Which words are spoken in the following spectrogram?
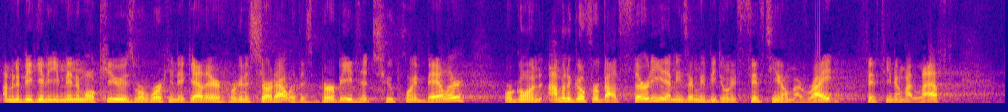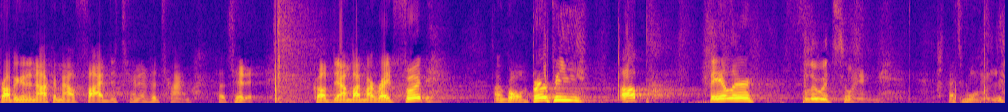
I'm gonna be giving you minimal cues. We're working together. We're gonna start out with this burpee, the two point Bailer. We're going, I'm gonna go for about 30. That means I'm gonna be doing 15 on my right, 15 on my left. Probably gonna knock them out five to 10 at a time. Let's hit it. Club down by my right foot. I'm going burpee, up, Bailer, fluid swing. That's one.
